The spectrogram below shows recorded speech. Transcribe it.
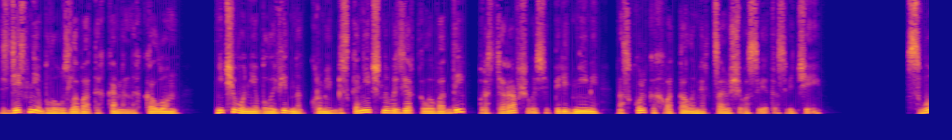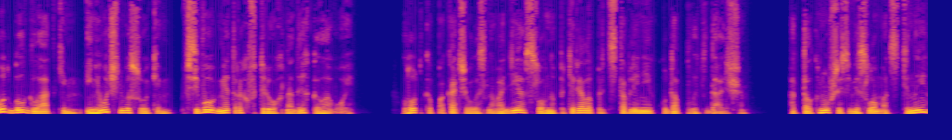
Здесь не было узловатых каменных колонн, ничего не было видно, кроме бесконечного зеркала воды, простиравшегося перед ними, насколько хватало мерцающего света свечей. Свод был гладким и не очень высоким, всего метрах в трех над их головой. Лодка покачивалась на воде, словно потеряла представление, куда плыть дальше. Оттолкнувшись веслом от стены,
